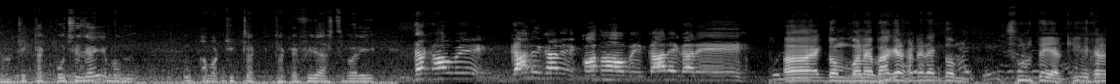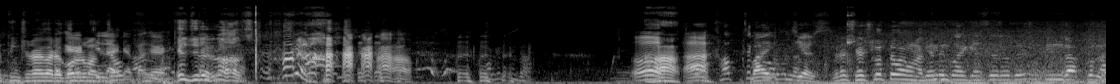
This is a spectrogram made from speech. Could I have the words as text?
যেন ঠিকঠাক পৌঁছে যাই এবং আবার ঠিকঠাক ঢাকায় ফিরে আসতে পারি। দেখা হবে গানে গানে কথা হবে গানে গানে। একদম মানে বাগেরহাটের একদম শুরুতেই আর কি। এখানে তিনশো টাকা করে গরুর মাংস। খেজুরের রস। এটা শেষ করতে পারব না তিন ভাগ করলে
